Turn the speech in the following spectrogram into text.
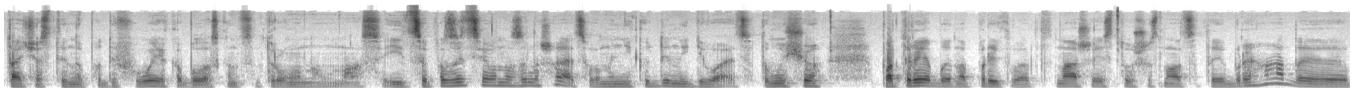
та частина по ДФО, яка була сконцентрована у нас. І ця позиція вона залишається, вона нікуди не дівається. Тому що потреби, наприклад, нашої 116-ї бригади,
